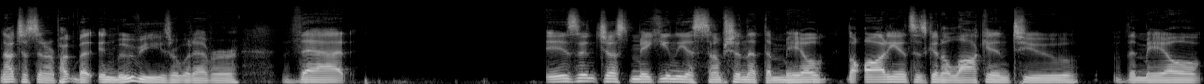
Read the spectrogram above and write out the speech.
not just in our punk, but in movies or whatever, that isn't just making the assumption that the male the audience is going to lock into the male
